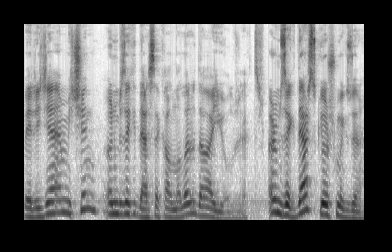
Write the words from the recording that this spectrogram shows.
vereceğim için önümüzdeki derse kalmaları daha iyi olacaktır. Önümüzdeki ders görüşmek üzere.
